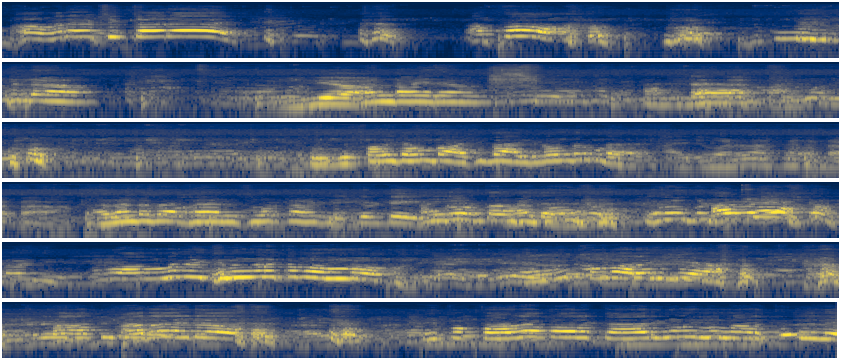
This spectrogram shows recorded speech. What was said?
ഭവനരക്ഷിക്കാരെ അപ്പോ ഇല്ല. രണ്ടായിരം. ഞാൻ ബാക്കി ബാങ്കിലുണ്ടേ ഇതുപോലെ നഷ്ടപ്പെട്ടാ അതാണ്ട് ബാലൻസ് കൊടുത്താൽ വന്ന വിഘ്നങ്ങളൊക്കെ വന്നു. എന്തും പറയില്ല. ആ, അതായത് ഇപ്പൊ പഴ പോലെ കാര്യങ്ങളൊന്നും നടക്കുന്നില്ല.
